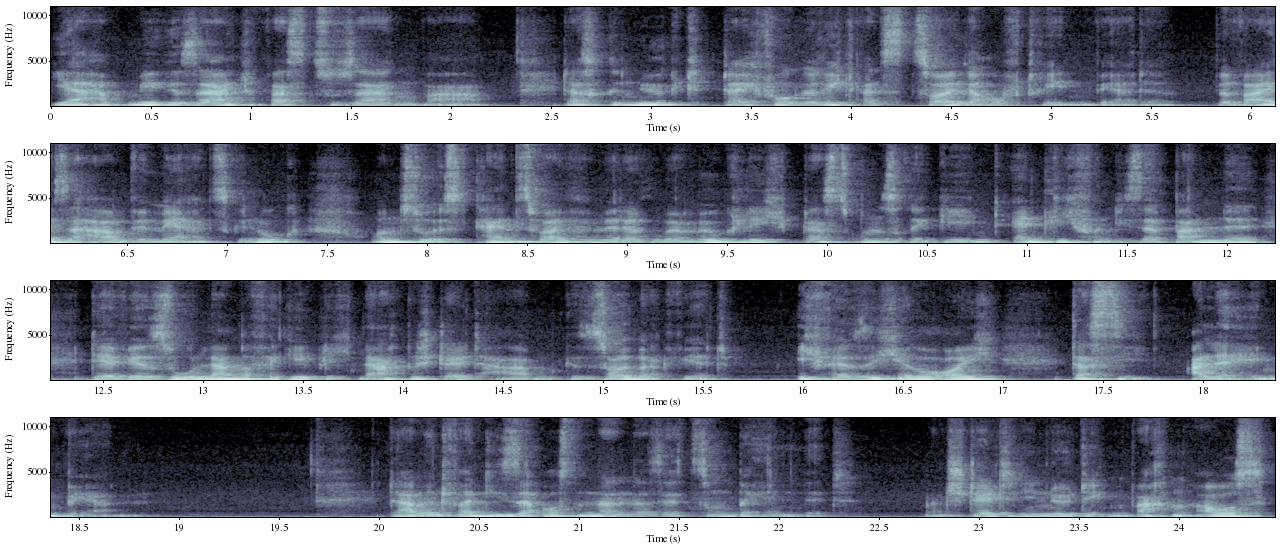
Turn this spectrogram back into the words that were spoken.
Ihr habt mir gesagt, was zu sagen war. Das genügt, da ich vor Gericht als Zeuge auftreten werde. Beweise haben wir mehr als genug, und so ist kein Zweifel mehr darüber möglich, dass unsere Gegend endlich von dieser Bande, der wir so lange vergeblich nachgestellt haben, gesäubert wird. Ich versichere euch, dass sie alle hängen werden. Damit war diese Auseinandersetzung beendet. Man stellte die nötigen Wachen aus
